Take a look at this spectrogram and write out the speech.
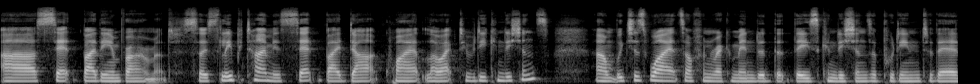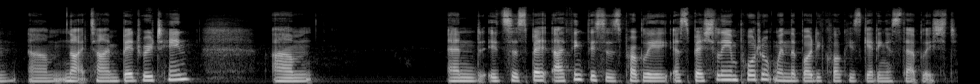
are set by the environment. So sleepy time is set by dark, quiet, low activity conditions, um, which is why it's often recommended that these conditions are put into their um, nighttime bed routine. Um, and it's spe- I think this is probably especially important when the body clock is getting established.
